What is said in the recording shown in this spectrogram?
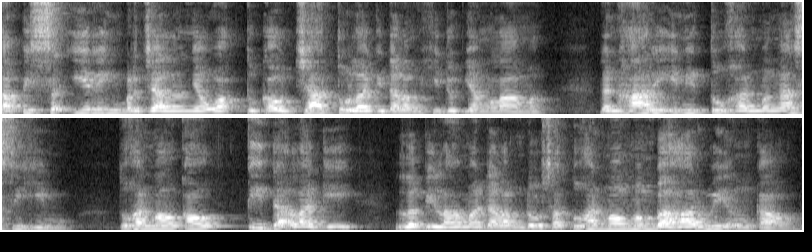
Tapi seiring berjalannya waktu kau jatuh lagi dalam hidup yang lama. Dan hari ini Tuhan mengasihimu. Tuhan mau kau tidak lagi lebih lama dalam dosa. Tuhan mau membaharui engkau.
